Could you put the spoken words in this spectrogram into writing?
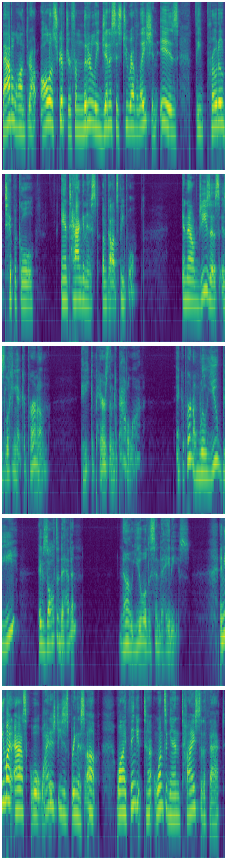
Babylon throughout all of scripture from literally Genesis to Revelation is the prototypical antagonist of God's people. And now Jesus is looking at Capernaum and he compares them to Babylon. And Capernaum, will you be exalted to heaven? No, you will descend to Hades. And you might ask, well, why does Jesus bring this up? Well, I think it t- once again ties to the fact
